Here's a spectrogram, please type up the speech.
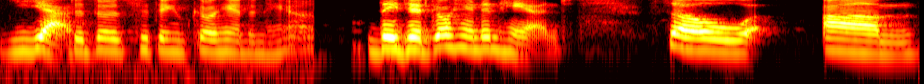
Yes. Did those two things go hand in hand? they did go hand in hand. So, um,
